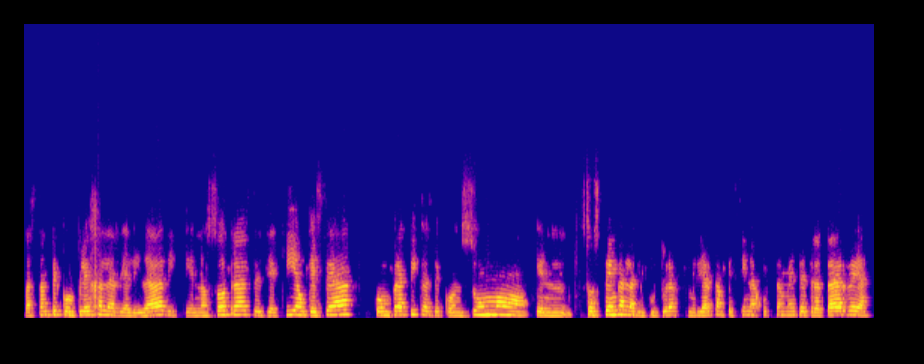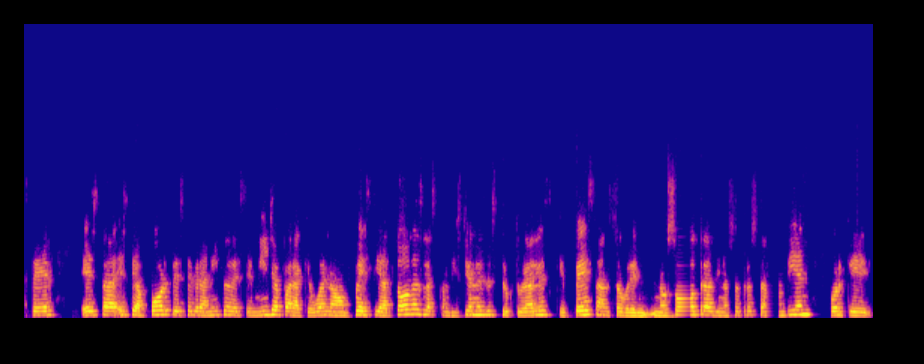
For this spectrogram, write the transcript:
bastante compleja la realidad y que nosotras desde aquí, aunque sea con prácticas de consumo que sostengan la agricultura familiar campesina, justamente tratar de hacer esta, este aporte, este granito de semilla para que, bueno, pese a todas las condiciones estructurales que pesan sobre nosotras y nosotros también, porque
